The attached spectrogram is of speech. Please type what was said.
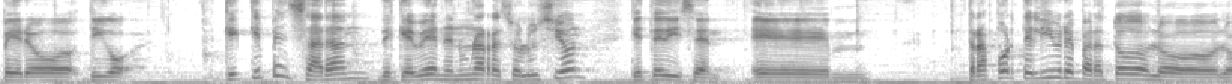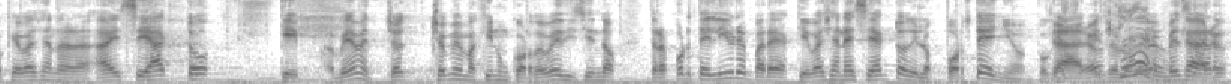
pero digo, ¿qué, qué pensarán de que ven en una resolución que te dicen... eh, Transporte libre para todos los los que vayan a, a ese acto, que obviamente yo, yo me imagino un cordobés diciendo transporte libre para que vayan a ese acto de los porteños, porque Claro, eso es lo deben claro, pensar. claro.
